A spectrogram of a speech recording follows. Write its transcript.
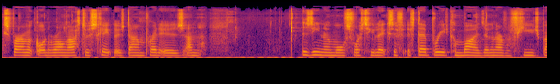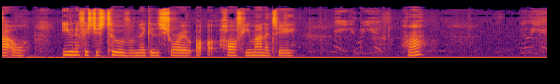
experiment gone wrong. I have to escape those damn predators and the xenomorphs for two lakes. If if their breed combines, they're gonna have a huge battle. Even if it's just two of them, they could destroy uh, uh, half humanity. Hey, who are you? Huh? Who are you?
